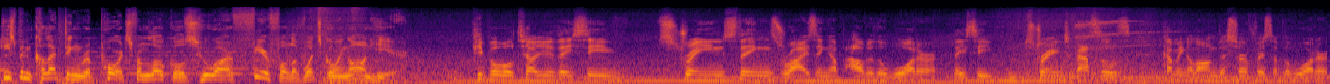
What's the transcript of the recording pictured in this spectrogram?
He's been collecting reports from locals who are fearful of what's going on here. People will tell you they see strange things rising up out of the water. They see strange vessels coming along the surface of the water,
